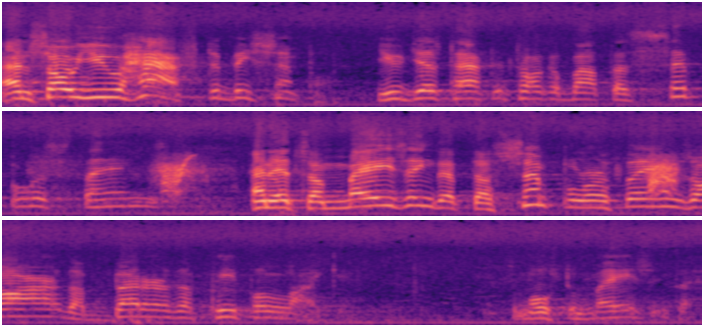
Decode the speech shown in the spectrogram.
And so you have to be simple. You just have to talk about the simplest things. And it's amazing that the simpler things are, the better the people like it. It's the most amazing thing.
